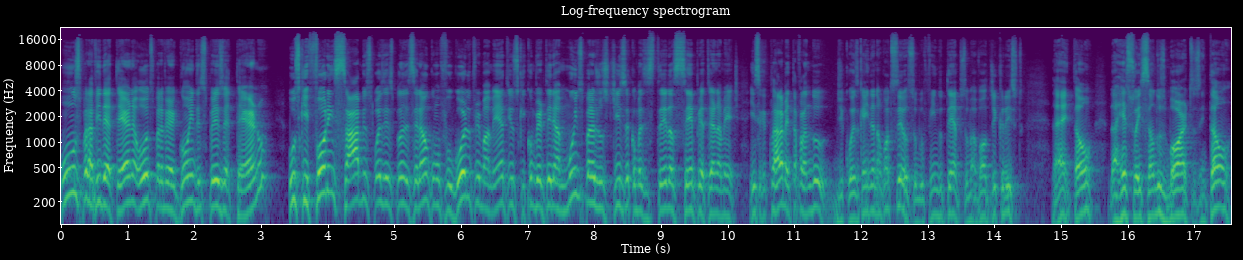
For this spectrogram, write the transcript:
uns para a vida eterna, outros para vergonha e desprezo eterno. Os que forem sábios, pois resplandecerão como o fulgor do firmamento, e os que converterem a muitos para a justiça, como as estrelas sempre eternamente. Isso claramente está falando de coisa que ainda não aconteceu, sobre o fim do tempo, sobre a volta de Cristo. Né? Então, da ressurreição dos mortos. Então,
